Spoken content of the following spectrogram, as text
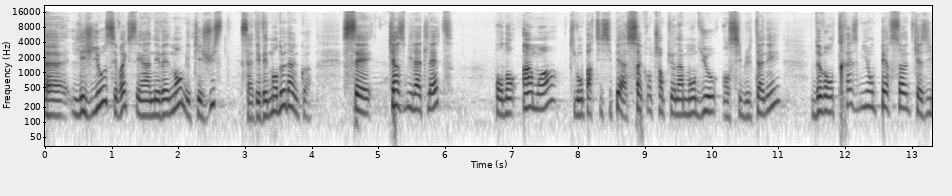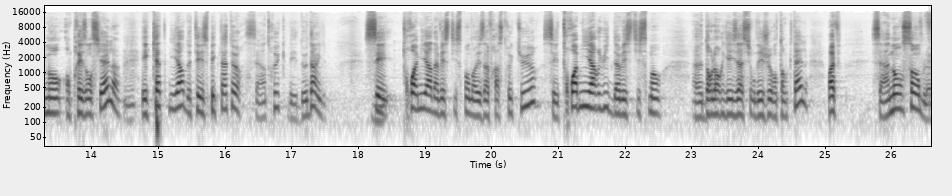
les JO, c'est vrai que c'est un événement, mais qui est juste, c'est un événement de dingue, quoi c'est 15 000 athlètes pendant un mois qui vont participer à 50 championnats mondiaux en simultané, devant 13 millions de personnes quasiment en présentiel mmh. et 4 milliards de téléspectateurs. C'est un truc mais de dingue. C'est 3 mmh. milliards d'investissements dans les infrastructures, c'est 3 milliards 8 d'investissements euh, dans l'organisation des Jeux en tant que tel. Bref, c'est un ensemble.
